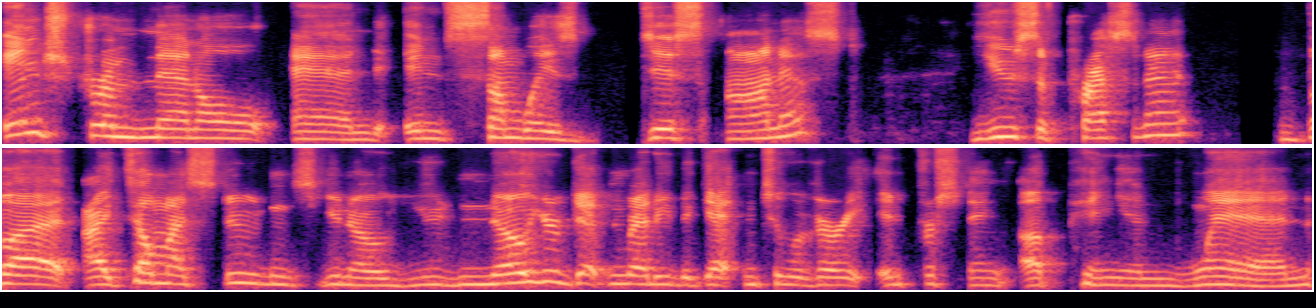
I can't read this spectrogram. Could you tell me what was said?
instrumental and in some ways dishonest use of precedent but i tell my students you know you know you're getting ready to get into a very interesting opinion when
